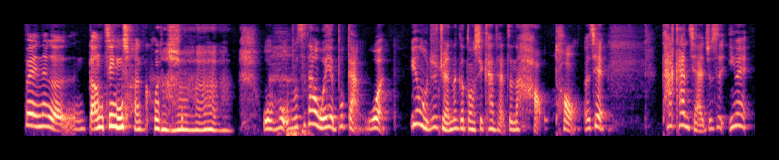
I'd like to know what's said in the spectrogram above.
被那个钢筋穿过去。我我不知道，我也不敢问，因为我就觉得那个东西看起来真的好痛，而且他看起来就是因为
